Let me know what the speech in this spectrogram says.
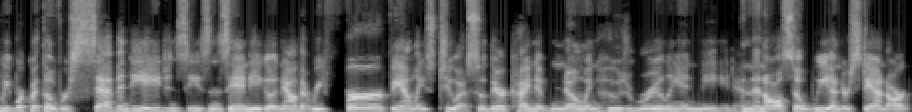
we work with over 70 agencies in San Diego now that refer families to us. So they're kind of knowing who's really in need. And then also we understand our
